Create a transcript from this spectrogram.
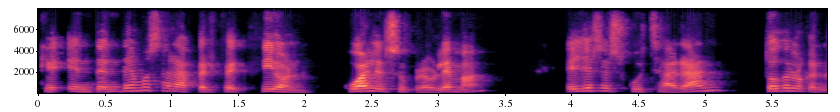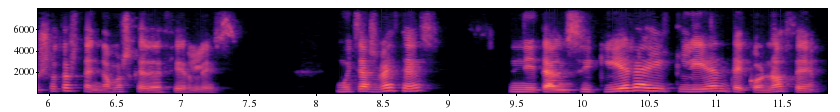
que entendemos a la perfección cuál es su problema, ellos escucharán todo lo que nosotros tengamos que decirles. Muchas veces ni tan siquiera el cliente conoce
